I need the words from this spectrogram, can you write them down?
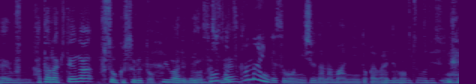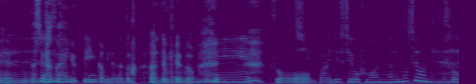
えー働き手が不足すると言われていますね。想像つかないんですもん。27万人とか言われても、そうですね。ね。私がそれ言っていいんかみたいなところあるけど。そう。心配ですよ。不安になりますよね。そう。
